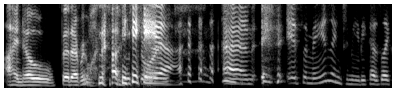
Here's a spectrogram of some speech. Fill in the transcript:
I know that everyone has a story. yeah. and it, it's amazing to me because, like,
